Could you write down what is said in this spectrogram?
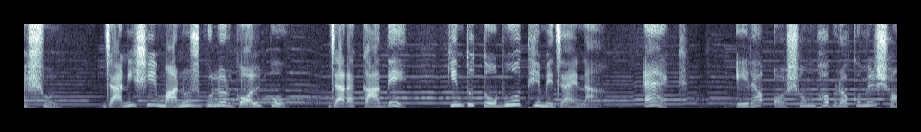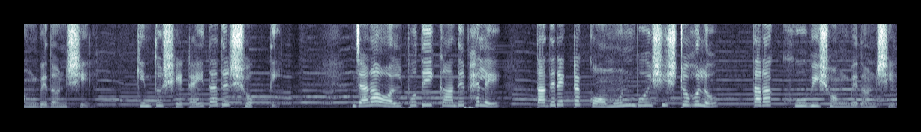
আসুন, জানি সেই মানুষগুলোর গল্প, যারা কাঁদে, কিন্তু তবুও থেমে যায় না। এক, এরা অসম্ভব রকমের সংবেদনশীল, কিন্তু সেটাই তাদের শক্তি। যারা অল্পতেই কাঁদে ফেলে তাদের একটা কমন বৈশিষ্ট্য হলো তারা খুবই সংবেদনশীল।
